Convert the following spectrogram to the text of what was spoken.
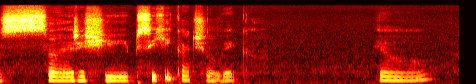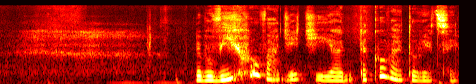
se řeší psychika člověka. Jo. Nebo výchova dětí a takovéto věci.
